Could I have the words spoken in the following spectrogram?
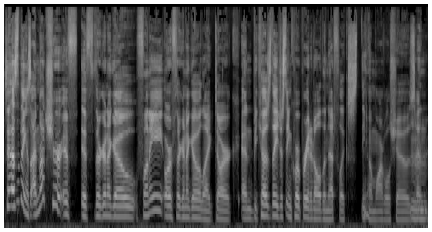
See, that's the thing is, I'm not sure if if they're gonna go funny or if they're gonna go like dark. And because they just incorporated all the Netflix, you know, Marvel shows, Mm-hmm. and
